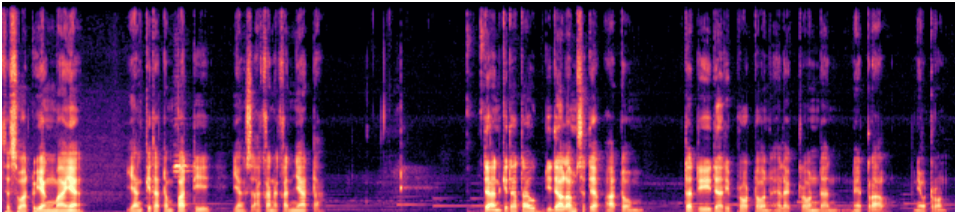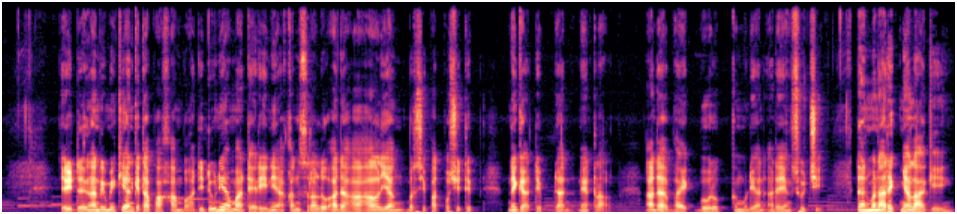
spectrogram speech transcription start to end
sesuatu yang maya, yang kita tempati, yang seakan-akan nyata. Dan kita tahu di dalam setiap atom terdiri dari proton, elektron, dan netral, neutron. Jadi dengan demikian kita paham bahwa di dunia materi ini akan selalu ada hal-hal yang bersifat positif, negatif, dan netral. Ada baik buruk, kemudian ada yang suci. Dan menariknya lagi,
